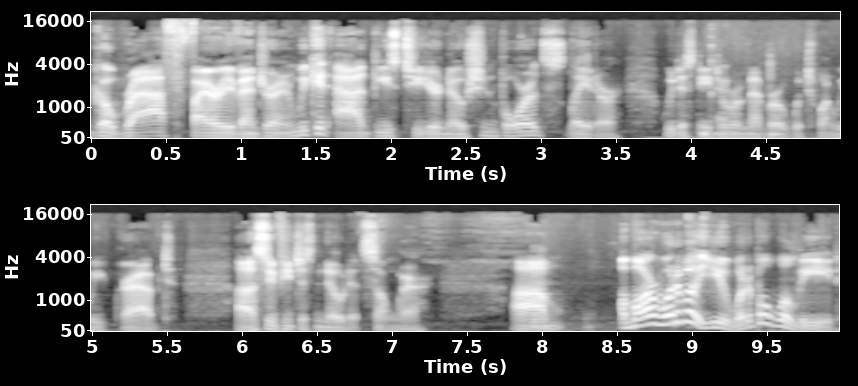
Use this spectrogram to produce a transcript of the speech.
go Wrath, Fiery Avenger, and we can add these to your Notion boards later. We just need to remember which one we grabbed. Uh, so if you just note it somewhere. Um, Ammar, what about you? What about Waleed?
